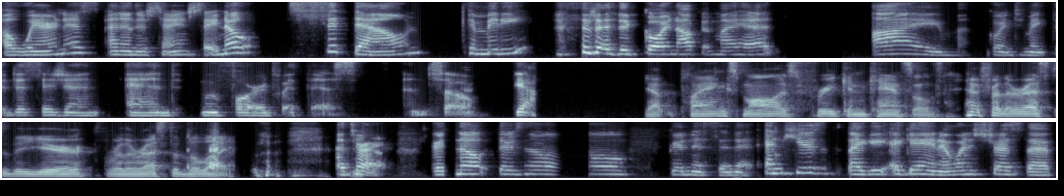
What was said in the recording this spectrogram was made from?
awareness and understanding to say no sit down committee that's going off in my head i'm going to make the decision and move forward with this and so yeah Yep, playing small is freaking canceled for the rest of the year, for the rest of the life. That's yeah. right. There's no, there's no goodness in it. And here's like again, I want to stress that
